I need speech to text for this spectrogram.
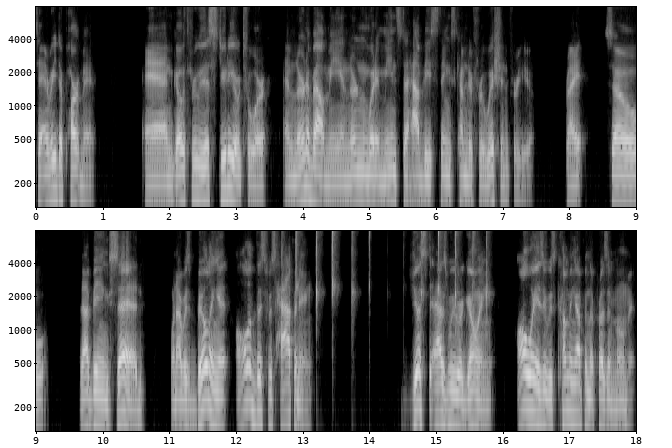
to every department and go through this studio tour and learn about me and learn what it means to have these things come to fruition for you. Right. So that being said, when I was building it, all of this was happening just as we were going, always it was coming up in the present moment.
